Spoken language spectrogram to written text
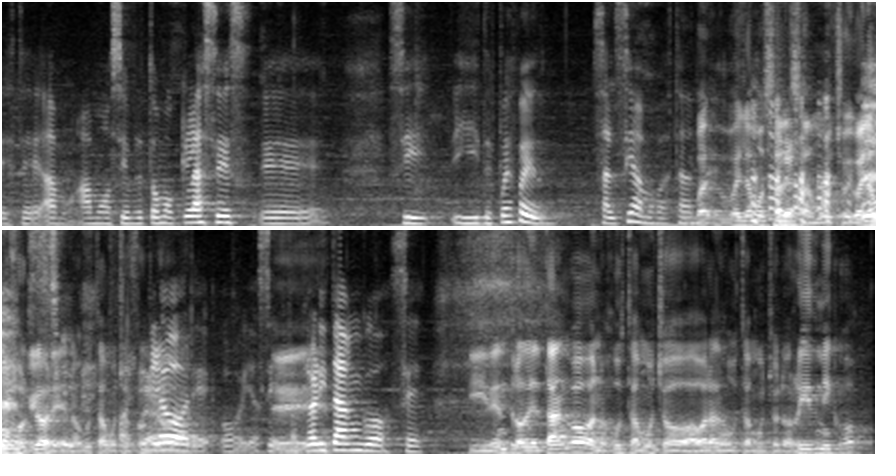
este, amo, amo, siempre tomo clases, eh, sí, y después pues salseamos bastante. bailamos salsa mucho y bailamos folclore, nos gusta mucho folclore. Folclore, obvio, sí, eh, folclore y tango, sí. Y dentro del tango nos gusta mucho, ahora nos gusta mucho lo rítmico,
